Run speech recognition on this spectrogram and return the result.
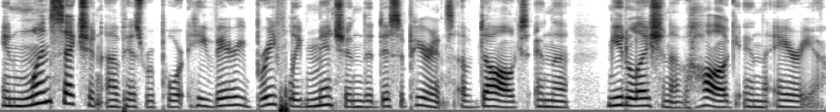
In one section of his report, he very briefly mentioned the disappearance of dogs and the mutilation of a hog in the area.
